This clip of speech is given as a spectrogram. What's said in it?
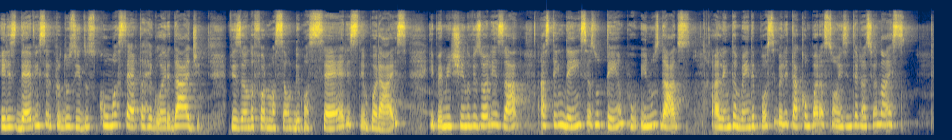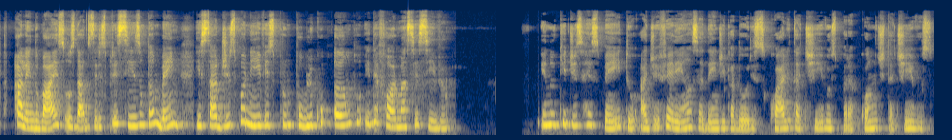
eles devem ser produzidos com uma certa regularidade, visando a formação de umas séries temporais e permitindo visualizar as tendências no tempo e nos dados, além também de possibilitar comparações internacionais. Além do mais, os dados eles precisam também estar disponíveis para um público amplo e de forma acessível. E no que diz respeito à diferença de indicadores qualitativos para quantitativos,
